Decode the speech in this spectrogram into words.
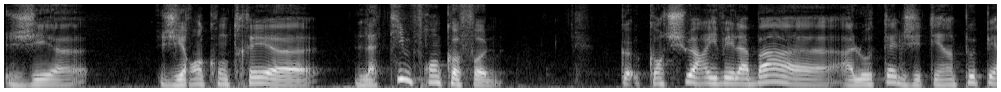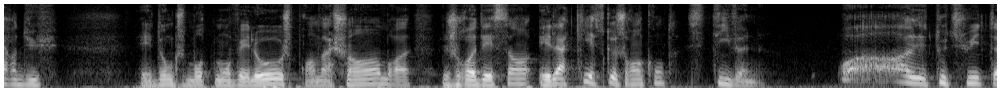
j'ai rencontré la team francophone. Quand je suis arrivé là-bas, à l'hôtel, j'étais un peu perdu. Et donc, je monte mon vélo, je prends ma chambre, je redescends. Et là, qui est-ce que je rencontre? Steven. Et tout de suite,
